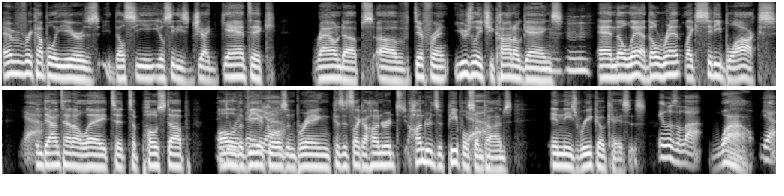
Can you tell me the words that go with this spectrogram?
every couple of years, they'll see you'll see these gigantic roundups of different, usually Chicano gangs, Mhm. and they'll they'll rent like city blocks Yeah. in downtown LA to to post up and all of the there, vehicles yeah. and bring because it's like a hundred hundreds of people Yeah. sometimes in these RICO cases. It was a lot. Wow. Yeah.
